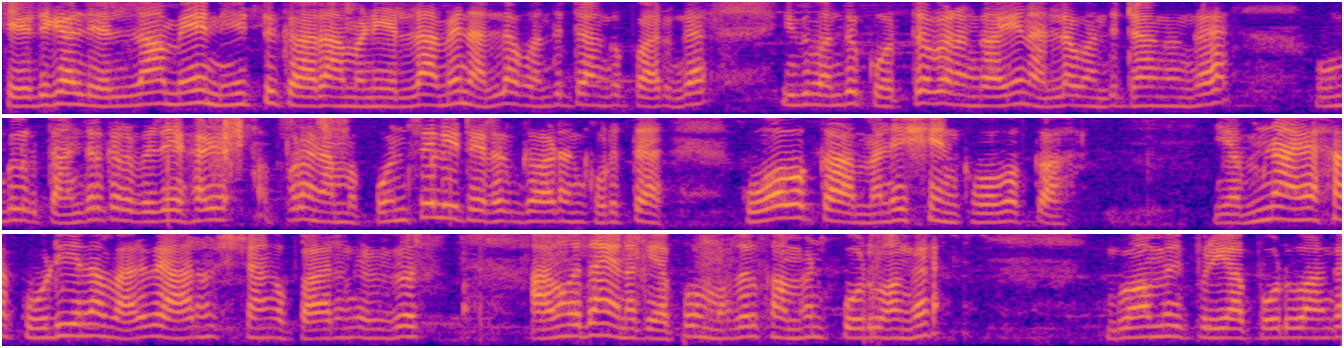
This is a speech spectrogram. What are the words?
செடிகள் எல்லாமே நீட்டு காராமணி எல்லாமே நல்லா வந்துட்டாங்க பாருங்கள் இது வந்து கொத்தவரங்காயும் நல்லா வந்துட்டாங்கங்க. உங்களுக்கு தந்திருக்கிற விதைகள் அப்புறம் நம்ம பொன்செலி டெரஸ் கார்டன் கொடுத்த கோவக்காய் மலேசியன் கோவக்காய். என்ன அழகாக கொடியெல்லாம் வரவே ஆரம்பிச்சிட்டாங்க பாருங்கள் விவஸ் அவங்க தான் எனக்கு எப்போ முதல் கமெண்ட் போடுவாங்க. கோமதி பிரியா போடுவாங்க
